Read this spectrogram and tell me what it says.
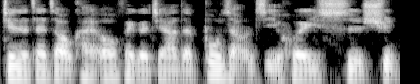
接着再召开欧佩克加的部长级会议视讯。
